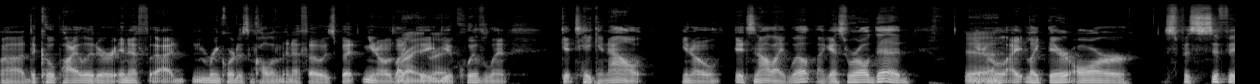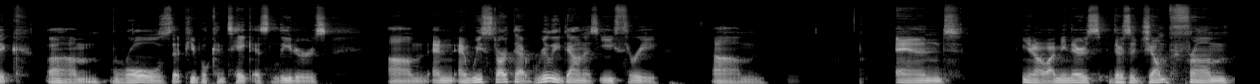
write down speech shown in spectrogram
uh, the co-pilot or NF uh, Marine Corps doesn't call them NFOs, but you know, like Right, the, right. the equivalent get taken out. You know, it's not like, well, I guess we're all dead. Yeah. You know, I, like there are specific um, roles that people can take as leaders, um, and and we start that really down as E three, um, and you know, I mean, there's there's a jump from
